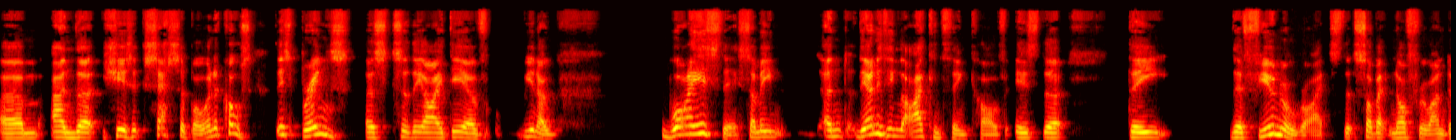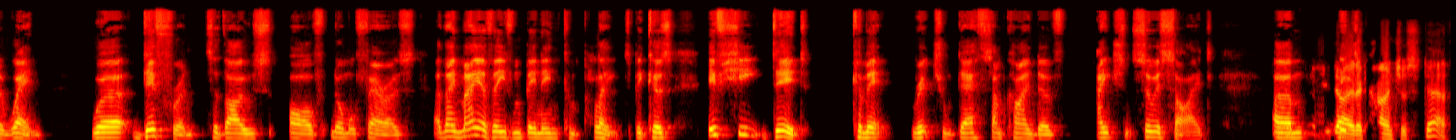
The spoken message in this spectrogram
um, and that she is accessible. And of course, this brings us to the idea of, you know, why is this? I mean, and the only thing that I can think of is that the the funeral rites that Sobek Nofru underwent were different to those of normal pharaohs, and they may have even been incomplete because if she did commit ritual death, some kind of ancient suicide, um, she died a conscious death.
